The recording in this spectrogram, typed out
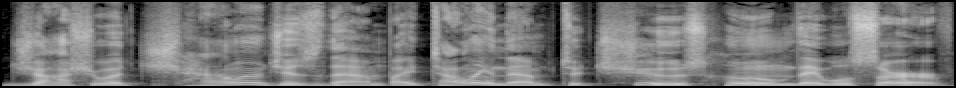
Joshua challenges them by telling them to choose whom they will serve.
